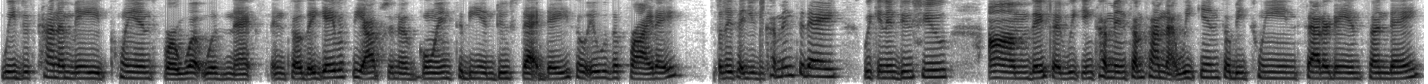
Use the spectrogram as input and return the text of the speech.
we just kind of made plans for what was next. And so they gave us the option of going to be induced that day. So it was a Friday. So they said, you can come in today, we can induce you. Um, they said we can come in sometime that weekend, so between Saturday and Sunday,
